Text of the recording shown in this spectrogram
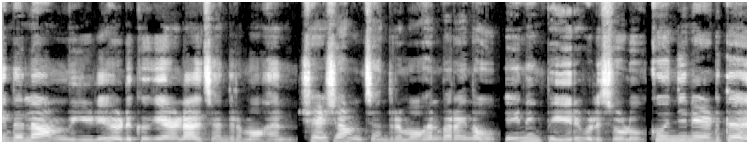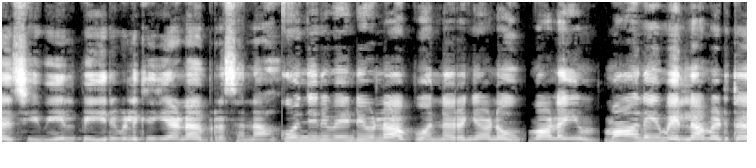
ഇതെല്ലാം വീഡിയോ എടുക്കുകയാണ് ചന്ദ്രമോഹൻ. ശേഷം ചന്ദ്രമോഹൻ പറയുന്നു ഇനി പേര് വിളിച്ചോളൂ. കുഞ്ഞിനെ എടുത്ത് ചിവിയിൽ പേര് വിളിക്കുകയാണ് പ്രസന്ന. കുഞ്ഞിനു വേണ്ടിയുള്ള പൊന്നരങ്ങാണോ വളയും മാലയും എല്ലാം എടുത്ത്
